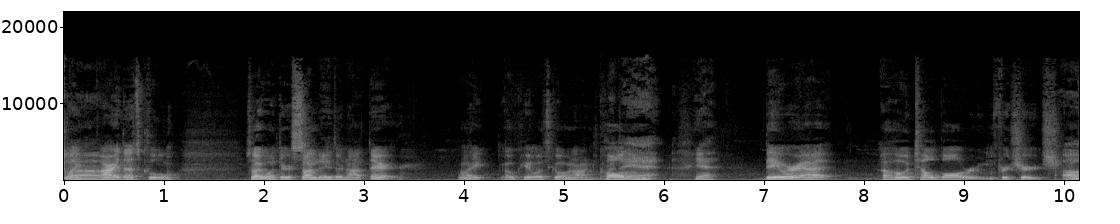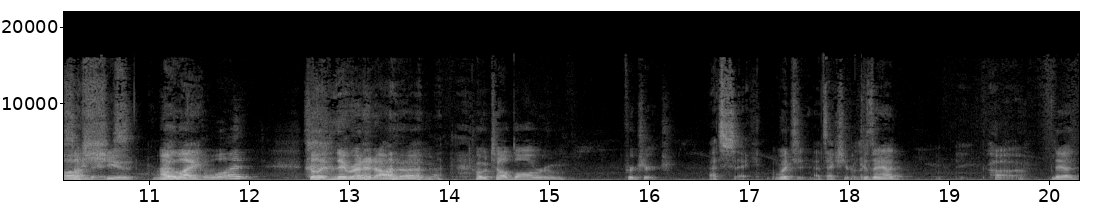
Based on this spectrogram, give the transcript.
I'm like, Oh, all right, that's cool. So I went there Sunday. They're not there. I'm like, okay, what's going on? Call them. Yeah. Yeah. They were at a hotel ballroom for church on Oh, Sundays. shoot. I'm like, what? So they- they rented out a hotel ballroom for church, That's sick. which That's actually really because they had, uh, they had,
